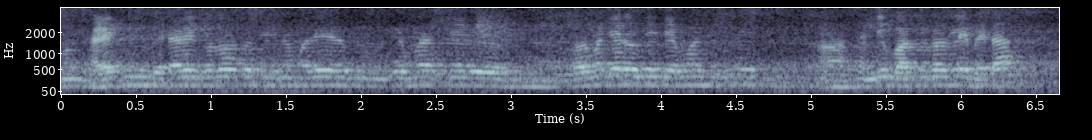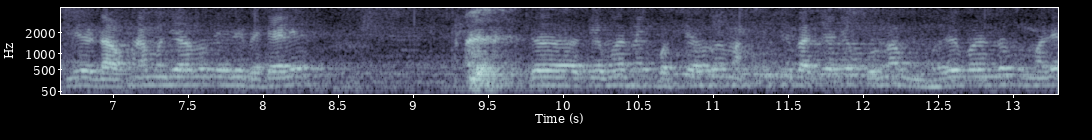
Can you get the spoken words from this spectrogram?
मग शाळेत मी भेटायला गेलो तर तिने मला तेव्हा ते कर्मचारी होते तेव्हा तिथे संदीप बाकीकरले भेटा. मी दवाखान्यामध्ये आलो त्याला भेटायला. तर तेव्हा नाही पस्तीस हजार मागची फी बाकी आहे पूर्ण भरेपर्यंत तुम्हाला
